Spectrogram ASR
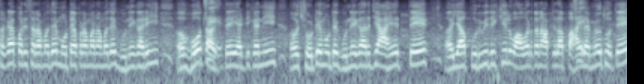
सगळ्या परिसरामध्ये मोठ्या प्रमाणामध्ये गुन्हेगारी होत. असते या ठिकाणी छोटे मोठे गुन्हेगार जे आहेत ते यापूर्वी देखील वावरताना आपल्याला पाहायला मिळत होते.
